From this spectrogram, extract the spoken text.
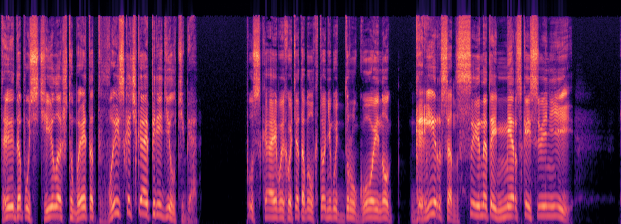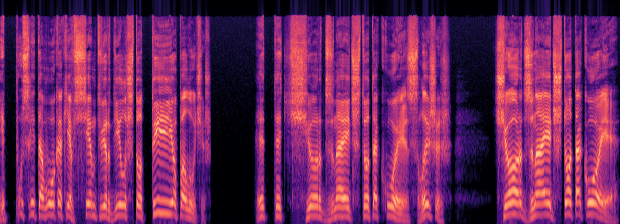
Ты допустила, чтобы этот выскочка опередил тебя!» Пускай бы хоть это был кто-нибудь другой, но Грирсон — сын этой мерзкой свиньи. И после того, как я всем твердил, что ты ее получишь, это черт знает, что такое, слышишь? Черт знает, что такое!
